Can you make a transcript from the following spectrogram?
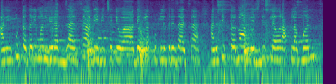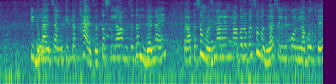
आणि कुठं तरी मंदिरात जायचा देवीच्या किंवा देवलात कुठले तरी जायचा आणि तिथं नॉनव्हेज दिसल्यावर आपला मन पिघलायचं आणि तिथं खायचं. तसलं आमचं धंदे नाही. तर आता समजणाऱ्यांना बरोबर समजलं असेल मी कोणला बोलते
